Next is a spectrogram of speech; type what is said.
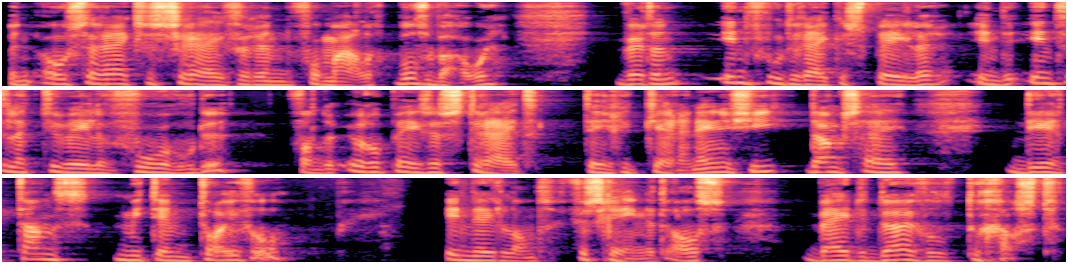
een Oostenrijkse schrijver en voormalig bosbouwer, werd een invloedrijke speler in de intellectuele voorhoede van de Europese strijd tegen kernenergie dankzij Der Tanz mit dem Teufel. In Nederland verscheen het als Bij de Duivel te gast.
